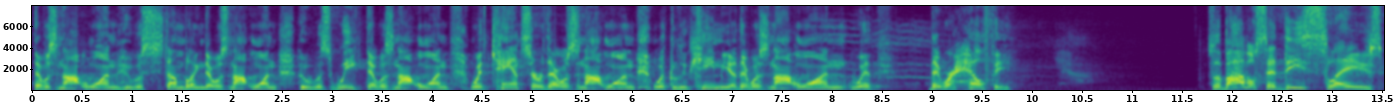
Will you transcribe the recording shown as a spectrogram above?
There was not one who was stumbling. There was not one who was weak. There was not one with cancer. There was not one with leukemia. There was not one with, they were healthy. So the Bible said these slaves,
